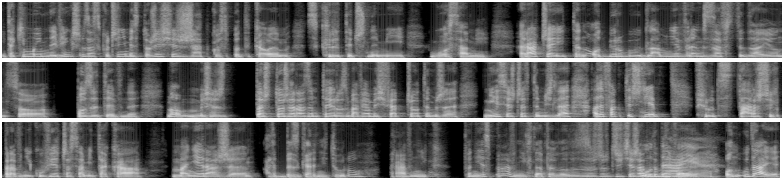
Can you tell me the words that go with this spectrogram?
I takim moim największym zaskoczeniem jest to, że się rzadko spotykałem z krytycznymi głosami. Raczej ten odbiór był dla mnie wręcz zawstydzająco pozytywny. No, myślę, że też to, że razem tutaj rozmawiamy, świadczy o tym, że nie jest jeszcze w tym źle, ale faktycznie wśród starszych prawników jest czasami taka maniera, że ale bez garnituru prawnik to nie jest prawnik na pewno. To, to oczywiście żartobliwe. Udaje. On udaje.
